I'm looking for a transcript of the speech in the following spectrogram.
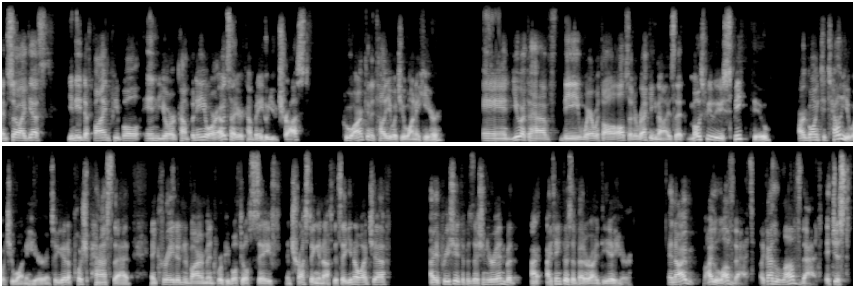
And so i guess you need to find people in your company or outside your company who you trust who aren't going to tell you what you want to hear. And you have to have the wherewithal also to recognize that most people you speak to are going to tell you what you want to hear. And so you got to push past that and create an environment where people feel safe and trusting enough to say, you know what, Jeff, I appreciate the position you're in, but I, I think there's a better idea here. And I I love that. Like I love that. It just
